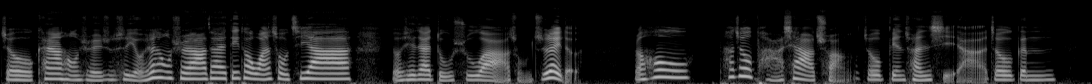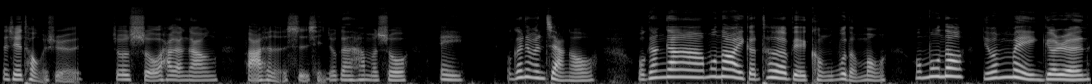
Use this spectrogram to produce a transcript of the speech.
就看下同学，就是有些同学啊在低头玩手机啊，有些在读书啊什么之类的。然后他就爬下床，就边穿鞋啊，就跟那些同学就说他刚刚发生的事情，就跟他们说：“诶，我跟你们讲哦，我刚刚啊梦到一个特别恐怖的梦，我梦到你们每个人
